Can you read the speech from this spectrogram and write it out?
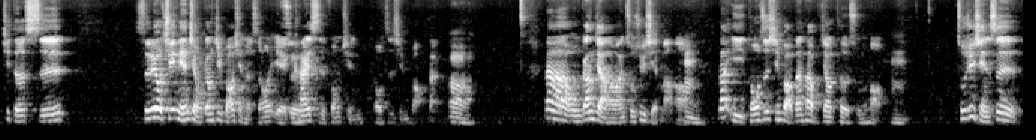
记得十十六七年前我刚进保险的时候，也开始风行投资型保单。嗯。那我们刚讲完储蓄险嘛，哈，嗯，那以投资型保单它比较特殊哈，嗯，储蓄险是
